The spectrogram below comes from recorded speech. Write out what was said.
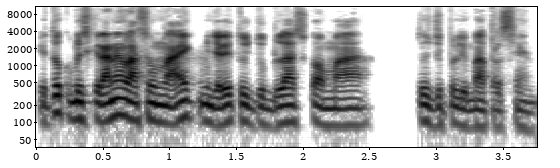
itu kemiskinannya langsung naik menjadi 17,75 persen.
